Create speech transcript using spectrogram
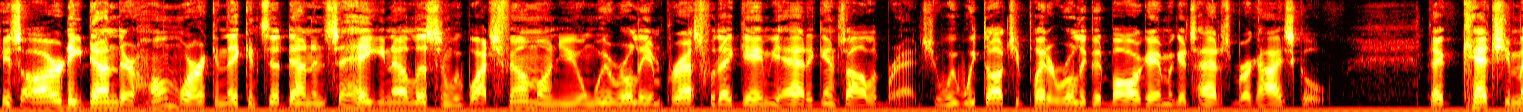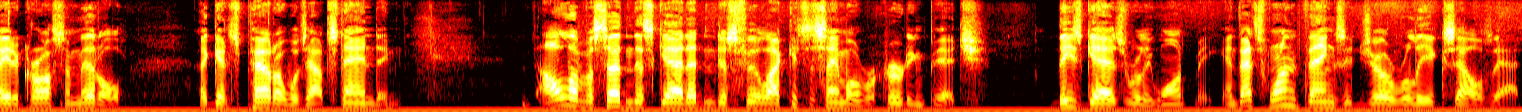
has already done their homework and they can sit down and say, hey, you know, listen, we watched film on you and we were really impressed with that game you had against Olive Branch. We, we thought you played a really good ball game against Hattiesburg High School. That catch you made across the middle against Petal was outstanding. All of a sudden, this guy doesn't just feel like it's the same old recruiting pitch. These guys really want me. And that's one of the things that Joe really excels at.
